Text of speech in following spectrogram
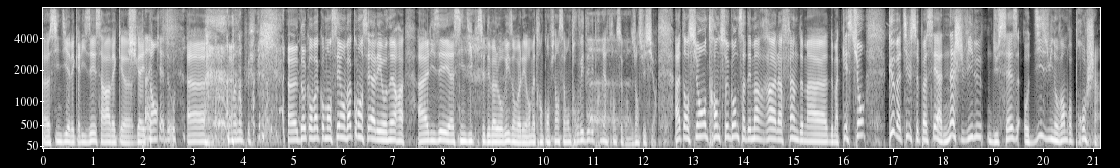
euh, Cindy avec Alizé, Sarah avec euh, suis pas un Gaëtan. cadeau. Euh, Moi non plus. euh, donc on va commencer, on va commencer à aller honneur à, Alizé et à Cindy qui se dévalorisent. On va les remettre en confiance. Elles vont trouver dès les premières 30 secondes, j'en suis sûr. Attention, 30 secondes, ça démarrera à la fin de ma, de ma question. Que va-t-il se passer à Nashville du 16 au 18 novembre prochain?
